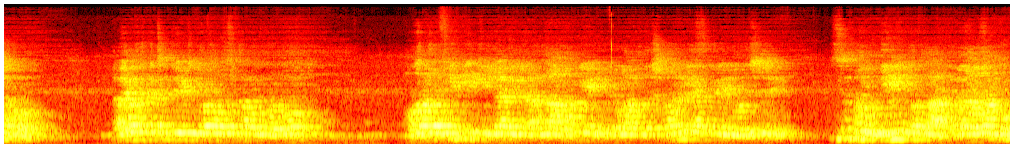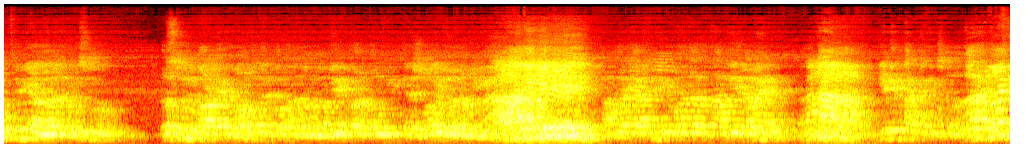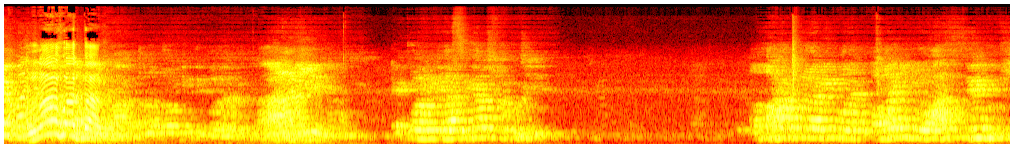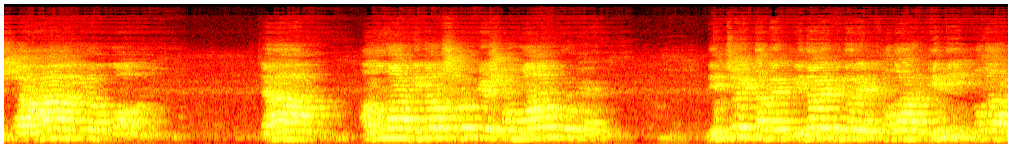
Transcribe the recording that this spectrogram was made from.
show. নিশ্চয়ই তাদের হৃদয়ের ভিতরে খোদার ভীতি খোদার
